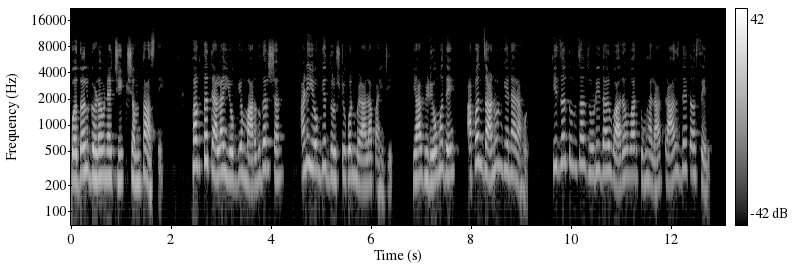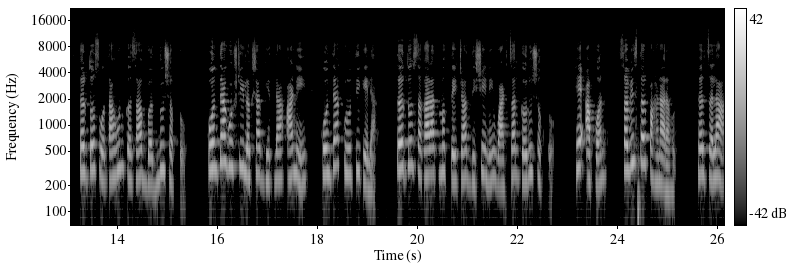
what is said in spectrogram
बदल घडवण्याची क्षमता असते. फक्त त्याला योग्य मार्गदर्शन आणि योग्य दृष्टिकोन मिळाला पाहिजे. या व्हिडिओमध्ये आपण जाणून घेणार आहोत की जर तुमचा जोडीदार वारंवार तुम्हाला त्रास देत असेल तर तो स्वतःहून कसा बदलू शकतो? कोणत्या गोष्टी लक्षात घेतल्या आणि कोणत्या कृती केल्या तर तो सकारात्मकतेच्या दिशेने वाटचाल करू शकतो. हे आपण सविस्तर पाहणार आहोत. तर चला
